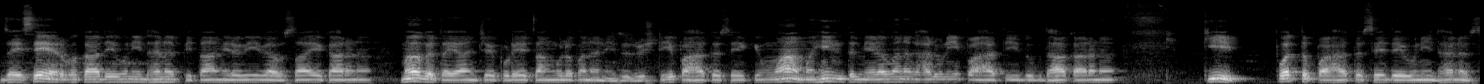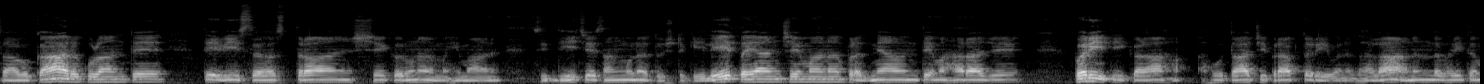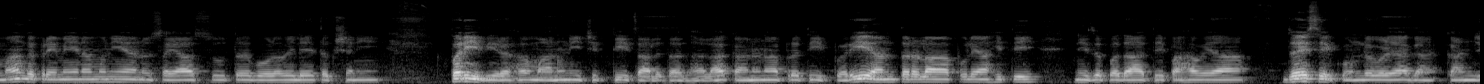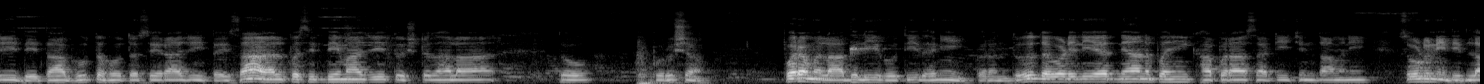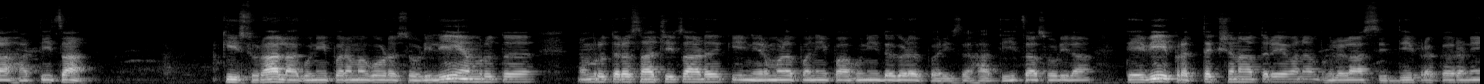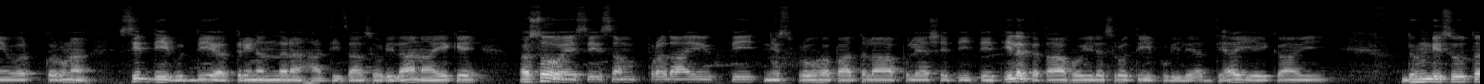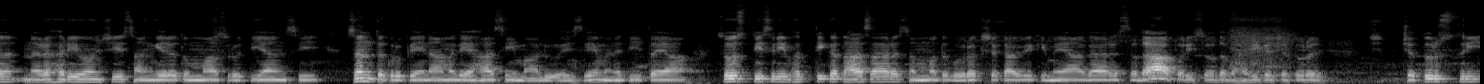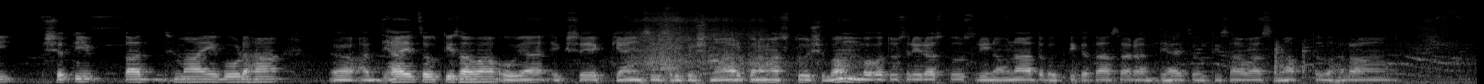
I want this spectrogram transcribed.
जैसे अर्भका देऊनी धन पिता मिरवी व्यवसाय कारण. मग तयांचे पुढे चांगुलपण निजदृष्टी पाहतसे किंवा महिंत मिळवण घालून पाहती दुग्धा कारण की पत पाहतसे देऊनी धन सावकार कुळांते तेवी सहस्त्रांशे करुण महिमान. सिद्धीचे सांगून तुष्ट केले तयांचे मन प्रज्ञावंते महाराजे. परी ती कळा होताची प्राप्त रेवन झाला. आनंद भरित मग प्रेमेन मुनी अनुसयासूत बोळविले तक्षणी. परी विरह मानुनी चित्ती चालता झाला कानना प्रती परी अंतरला आपुल्या हिती निजपदा ते पाहावया. जैसे कोंडवळ्या गा कांजी देता भूत होतसे राजी तैसा अल्पसिद्धी माझी तुष्ट झाला तो पुरुष. परम लाधली होती धनी परंतु दवडली अज्ञानपणी खापरासाठी चिंतामणी सोडून दिदला हातीचा. की सुरा लागुनी परमगोड सोडिली अमृत अमृतरसाची चाड की निर्मळपणे पाहुनी दगड परिस हातीचा सोडिला तेवी प्रत्यक्षनात रेवन भुलला सिद्धी प्रकरणे वर करुण सिद्धी बुद्धी अत्रिनंदन हातीचा सोडिला नायके असो ऐसी संप्रदायुक्ती निस्पृह पातला आपुल्या शेती तेथील कथा होईल श्रोती पुढील अध्याय एकावी धुंडीसूत नरहरिवंशी सांगेल तुम्हा श्रोतियांसी संत कृपे नामदेहासी मालू ऐसे म्हणती तया सोस्ती श्री भक्ती कथासार संमत गोरक्ष काव्य किमयागार सदा परिशोध भाविक चतुर चतुर्श्री शतीताध्माय गोढहा अध्याय चौतीसावा ओव्या एकशे एक्क्याऐंशी श्रीकृष्णार्पणमस्तु शुभम भवतु श्रीरस्तु श्रीनवनाथ भक्तिकथासार अध्याय चौतीसावा समाप्त झाला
